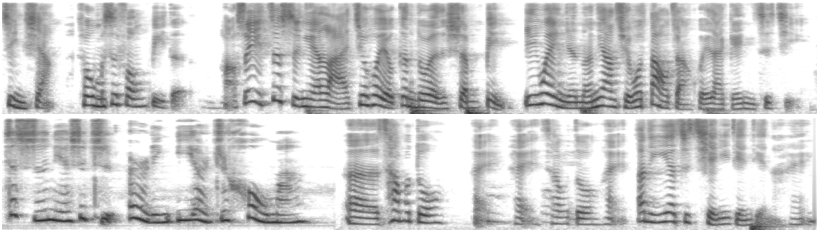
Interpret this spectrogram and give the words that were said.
镜像，所以我们是封闭的。好，所以这十年来就会有更多人生病，因为你的能量全部倒转回来给你自己。这十年是指二零一二之后吗？呃，差不多，嘿，嘿，差不多，嘿，二零一二之前一点点呢，嘿。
